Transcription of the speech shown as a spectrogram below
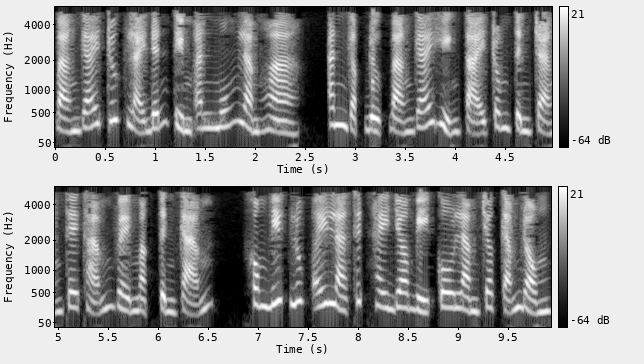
bạn gái trước lại đến tìm anh muốn làm hòa, anh gặp được bạn gái hiện tại trong tình trạng thê thảm về mặt tình cảm, không biết lúc ấy là thích hay do bị cô làm cho cảm động,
